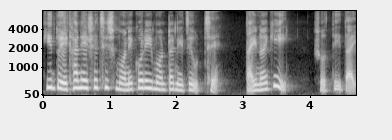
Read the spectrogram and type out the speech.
কিন্তু এখানে এসেছিস মনে করেই মনটা নেচে উঠছে, তাই নয় কি? সত্যিই তাই।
